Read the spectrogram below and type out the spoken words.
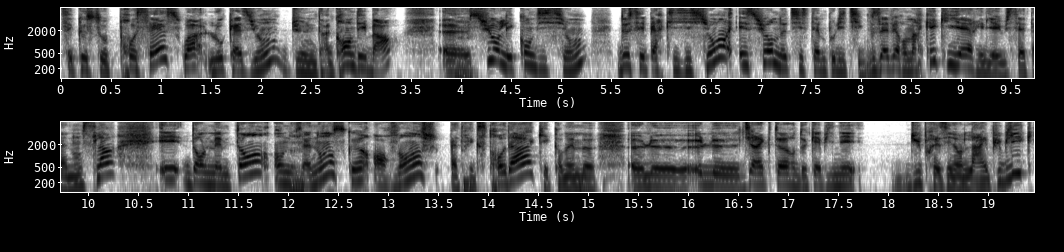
c'est que ce procès soit l'occasion d'un grand débat euh, sur les conditions de ces perquisitions et sur notre système politique. Vous avez remarqué qu'hier, il y a eu cette annonce-là, et dans le même temps, on nous annonce que, en revanche, Patrick Stroda, qui est quand même euh, le, le directeur de cabinet du président de la République.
